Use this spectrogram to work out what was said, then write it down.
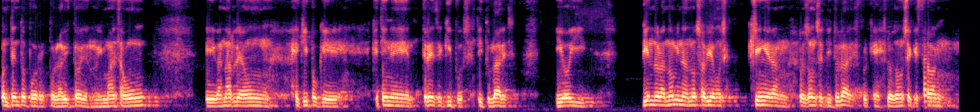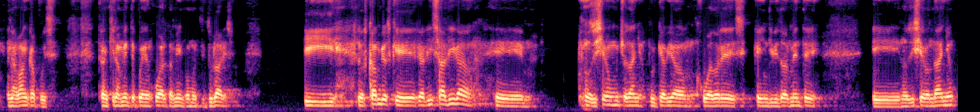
contento por, por la victoria, y más aún ganarle a un equipo que, que, tiene tres equipos titulares. Y hoy, viendo la nómina, no sabíamos quién eran los 11 titulares, porque los 11 que estaban en la banca, pues tranquilamente pueden jugar también como titulares. Y los cambios que realiza Liga eh, nos hicieron mucho daño, porque había jugadores que individualmente eh, nos hicieron daño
